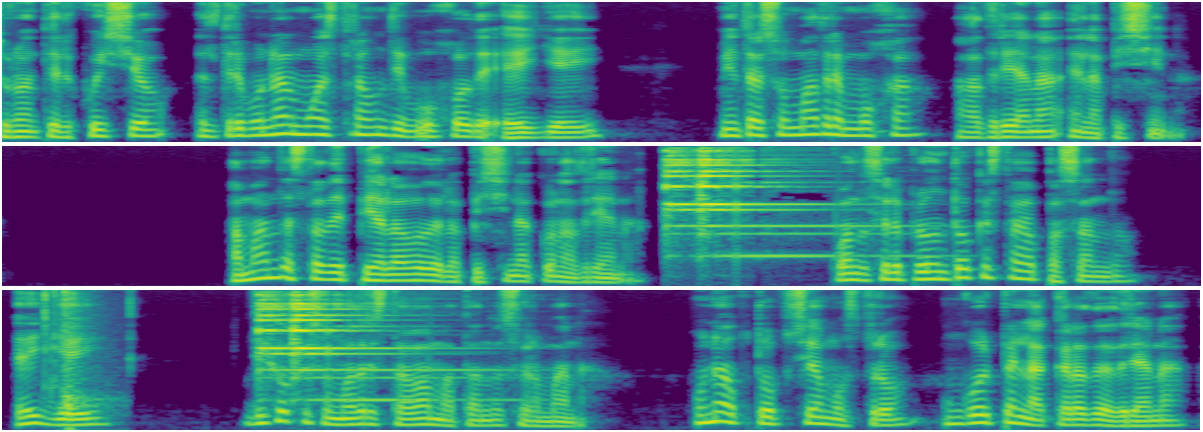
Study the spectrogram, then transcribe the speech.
Durante el juicio, el tribunal muestra un dibujo de AJ mientras su madre moja a Adriana en la piscina. Amanda está de pie al lado de la piscina con Adriana. Cuando se le preguntó qué estaba pasando, AJ dijo que su madre estaba matando a su hermana. Una autopsia mostró un golpe en la cara de Adriana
